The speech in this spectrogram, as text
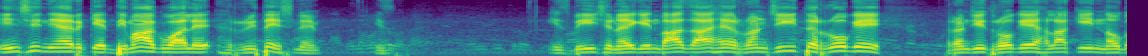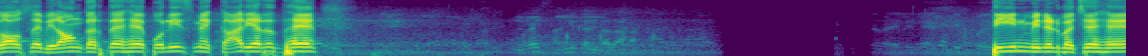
इंजीनियर के दिमाग वाले रितेश ने। इस, इस बीच नए गेंदबाज आए हैं रणजीत रोगे। रणजीत रोगे हालाँकि नौगांव से बिलोंग करते हैं पुलिस में कार्यरत है। तीन मिनट बचे हैं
